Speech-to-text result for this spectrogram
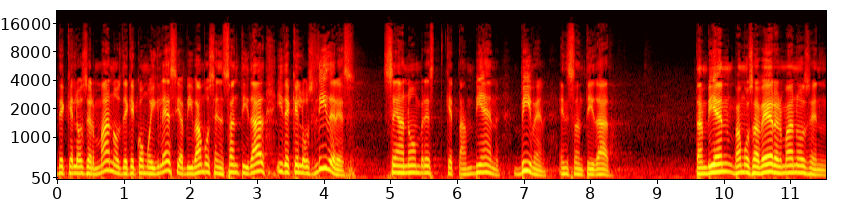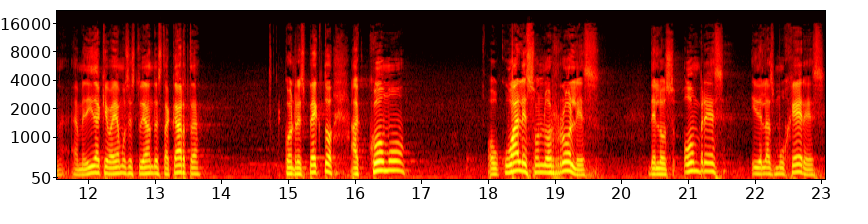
de, que los hermanos, de que como iglesia vivamos en santidad y de que los líderes sean hombres que también viven en santidad. También vamos a ver, hermanos, en, a medida que vayamos estudiando esta carta, con respecto a cómo o cuáles son los roles de los hombres y de las mujeres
